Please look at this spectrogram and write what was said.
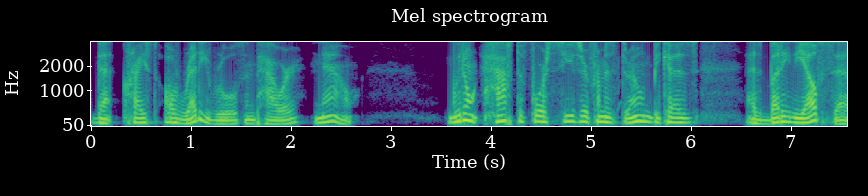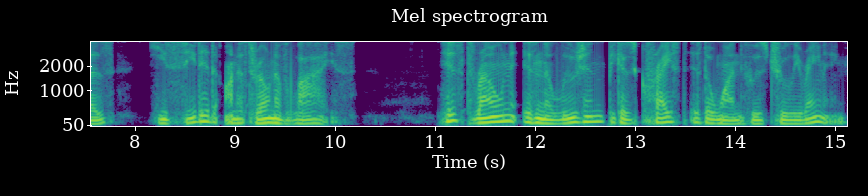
that Christ already rules in power now. We don't have to force Caesar from his throne because, as Buddy the Elf says, he's seated on a throne of lies. His throne is an illusion because Christ is the one who is truly reigning,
